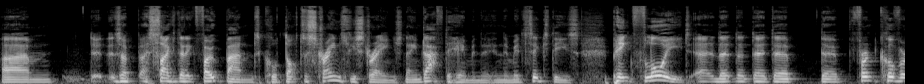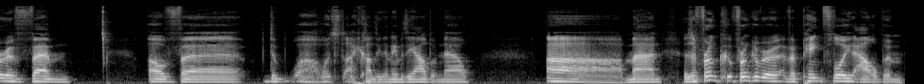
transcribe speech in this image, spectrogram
Um, there's a, a, psychedelic folk band called Doctor Strangely Strange, named after him in the in the mid '60s. Pink Floyd, uh, the, the, the the front cover of um, of uh, the oh, what's I can't think of the name of the album now. Ah man, there's a front front cover of a Pink Floyd album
